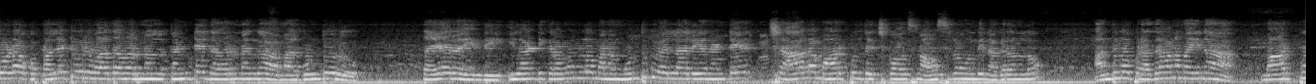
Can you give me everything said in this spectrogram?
కూడా ఒక పల్లెటూరు వాతావరణం కంటే దారుణంగా మన గుంటూరు తయారైంది. ఇలాంటి క్రమంలో మనం ముందుకు వెళ్ళాలి అని అంటే చాలా మార్పులు తెచ్చుకోవాల్సిన అవసరం ఉంది నగరంలో. అందులో ప్రధానమైన మార్పు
